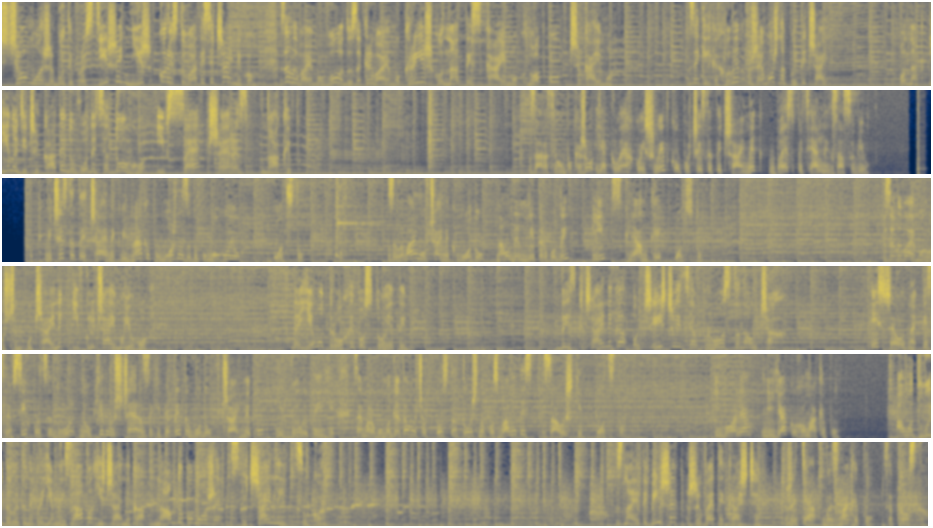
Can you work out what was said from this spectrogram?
Що може бути простіше, ніж користуватися чайником? Заливаємо воду, закриваємо кришку, натискаємо кнопку, чекаємо. За кілька хвилин вже можна пити чай. Однак іноді чекати доводиться довго, і все через накип. Зараз я вам покажу, як легко і швидко почистити чайник без спеціальних засобів. Відчистити чайник від накипу можна за допомогою оцту. Заливаємо в чайник воду на 1 літр води пів склянки оцту. Заливаємо розчин у чайник і включаємо його. Даємо трохи постояти. Диск чайника очищується просто на очах. І ще одне: після всіх процедур необхідно ще раз закип'ятити воду в чайнику і вилити її. Це ми робимо для того, щоб остаточно позбавитись залишків оцту. І вуаля ніякого накипу. А от видалити неприємний запах із чайника нам допоможе звичайний цукор. Знаєте більше, живете краще. Життя без накипу це просто.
